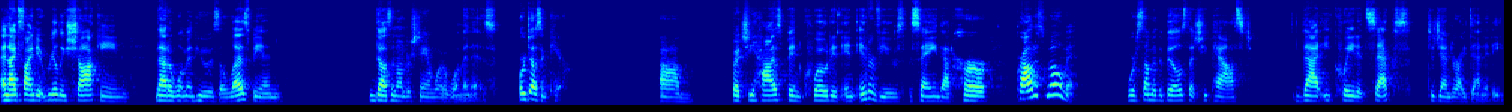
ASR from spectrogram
And I find it really shocking that a woman who is a lesbian doesn't understand what a woman is or doesn't care. Um, but she has been quoted in interviews saying that her proudest moment were some of the bills that she passed that equated sex to gender identity.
